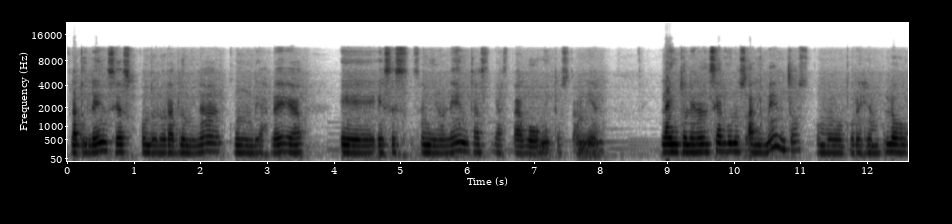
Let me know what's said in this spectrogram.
flatulencias, con dolor abdominal, con diarrea, eh, heces sanguinolentas y hasta vómitos también. La intolerancia a algunos alimentos, como por ejemplo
